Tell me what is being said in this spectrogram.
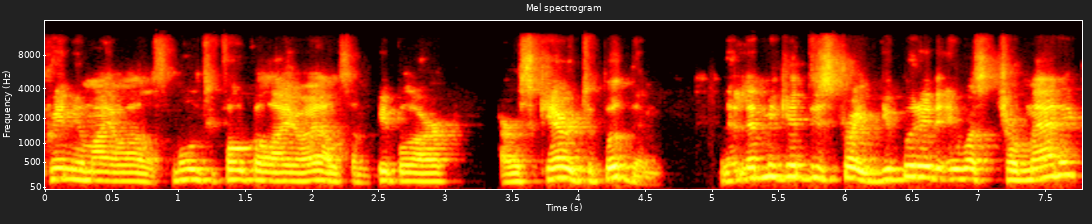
premium IOLs, multifocal IOLs, and people are are scared to put them. Let me get this straight. You put it, it was traumatic.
